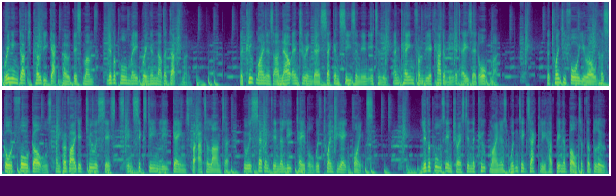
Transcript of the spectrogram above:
Bringing Dutch Cody Gakpo this month, Liverpool may bring another Dutchman. The Koopmeiners are now entering their second season in Italy and came from the academy at AZ Alkmaar. The 24-year-old has scored 4 goals and provided 2 assists in 16 league games for Atalanta, who is 7th in the league table with 28 points. Liverpool's interest in the Koopmeiners wouldn't exactly have been a bolt of the blue.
